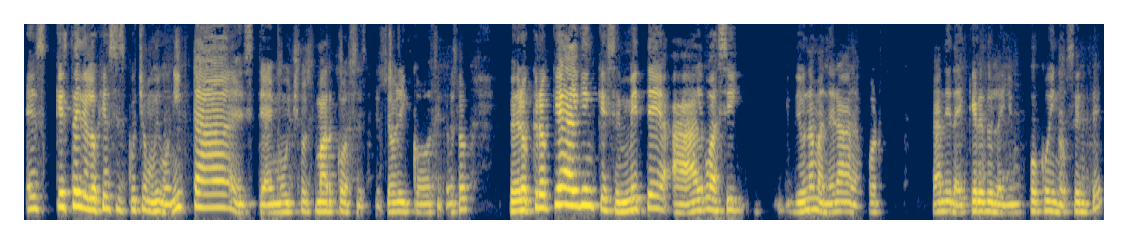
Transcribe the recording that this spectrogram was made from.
es que esta ideología se escucha muy bonita, este, hay muchos marcos este, teóricos y todo eso, pero creo que alguien que se mete a algo así de una manera a lo mejor cándida y crédula y un poco inocente,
